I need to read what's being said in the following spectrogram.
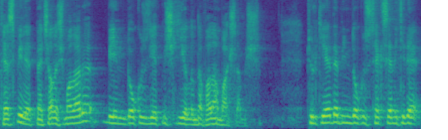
tespit etme çalışmaları 1972 yılında falan başlamış. Türkiye'de 1982'de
